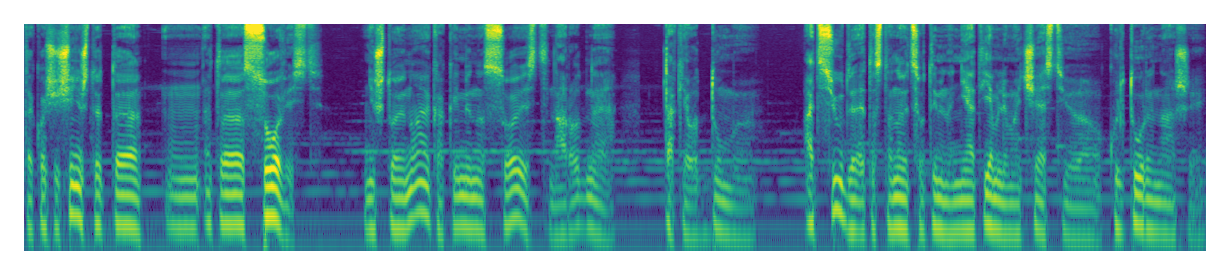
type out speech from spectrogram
такое ощущение, что это, это совесть. Не что иное, как именно совесть народная. Так я вот думаю. Отсюда это становится вот именно неотъемлемой частью культуры нашей.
